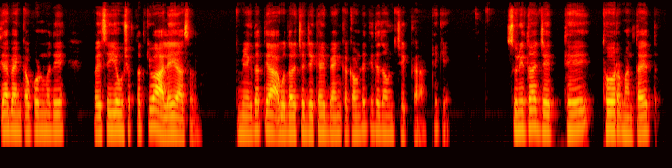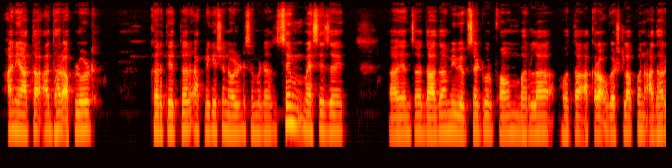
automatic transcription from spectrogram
त्या बँक अकाउंटमध्ये पैसे येऊ शकतात किंवा आलेही असेल. तुम्ही एकदा त्या अगोदरचे जे काही बँक अकाउंट आहे तिथे जाऊन चेक करा. ठीक आहे? सुनीता जेथे थोर म्हणतायत आणि आता आधार अपलोड करते तर application already submit same message आहेत यांचा दादा मी वेबसाईटवर फॉर्म भरला होता अकरा ऑगस्टला पण आधार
